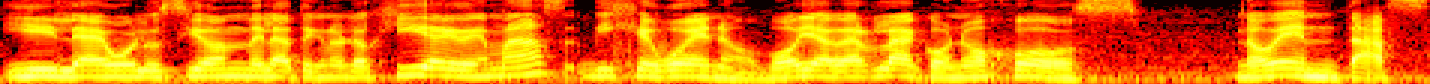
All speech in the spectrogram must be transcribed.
y la evolución de la tecnología y demás, dije, bueno, voy a verla con ojos noventas.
